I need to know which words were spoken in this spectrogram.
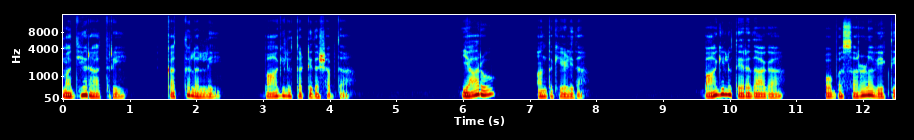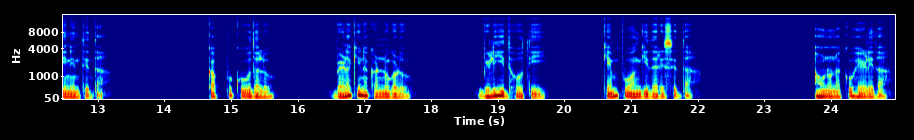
ಮಧ್ಯರಾತ್ರಿ ಕತ್ತಲಲ್ಲಿ ಬಾಗಿಲು ತಟ್ಟಿದ ಶಬ್ದ. ಯಾರು? ಅಂತ ಕೇಳಿದ. ಬಾಗಿಲು ತೆರೆದಾಗ ಒಬ್ಬ ಸರಳ ವ್ಯಕ್ತಿ ನಿಂತಿದ್ದ. ಕಪ್ಪು ಕೂದಲು, ಬೆಳಕಿನ ಕಣ್ಣುಗಳು, ಬಿಳಿ ಧೋತಿ, ಕೆಂಪು ಅಂಗಿ ಧರಿಸಿದ್ದ. ಅವನು ನಕ್ಕು ಹೇಳಿದ,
